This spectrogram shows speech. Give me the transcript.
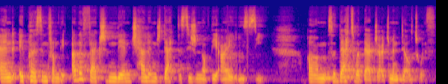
and a person from the other faction then challenged that decision of the IEC. Um, so that's what that judgment dealt with.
